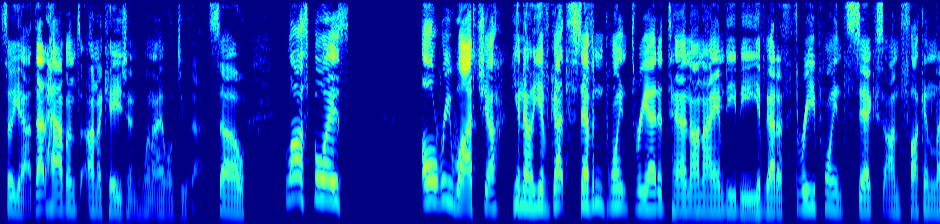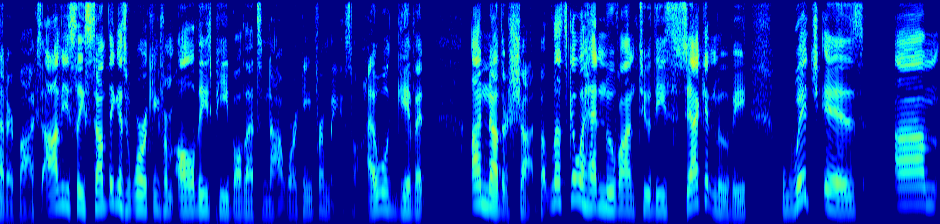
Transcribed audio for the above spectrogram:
So yeah, that happens on occasion when I will do that. So, Lost Boys, I'll rewatch you. You know, you've got 7.3 out of 10 on IMDb. You've got a 3.6 on fucking Letterboxd. Obviously, something is working from all these people that's not working for me. So I will give it another shot. But let's go ahead and move on to the second movie, which is um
